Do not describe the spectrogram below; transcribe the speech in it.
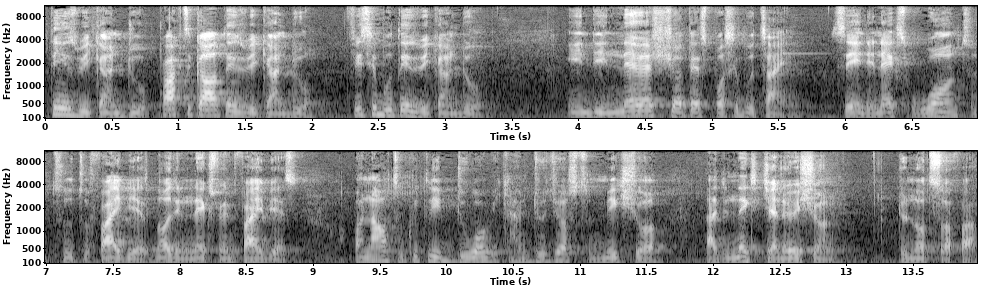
things we can do, practical things we can do, feasible things we can do in the nearest shortest possible time, say in the next one to two to five years, not in the next 25 years, on how to quickly do what we can do just to make sure that the next generation do not suffer.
